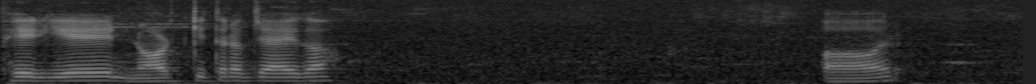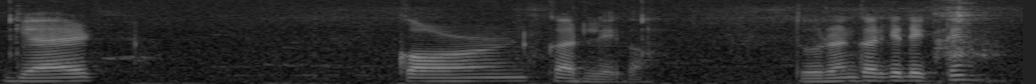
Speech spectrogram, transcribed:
फिर ये नॉर्थ की तरफ़ जाएगा और गेट कॉर्न कर लेगा। तो रन करके देखते हैं।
